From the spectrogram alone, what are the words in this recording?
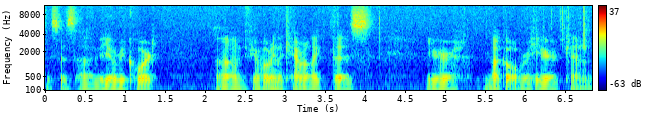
This is a video record. Um, if you're holding the camera like this, your knuckle over here can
